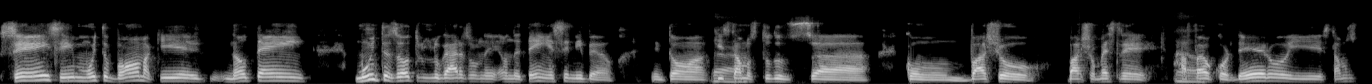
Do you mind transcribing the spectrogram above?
Sim, sim, muito bom. Aqui não tem muitos outros lugares onde, onde tem esse nível. Então, aqui é. estamos todos uh, com baixo, baixo mestre é. Rafael Cordeiro e estamos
